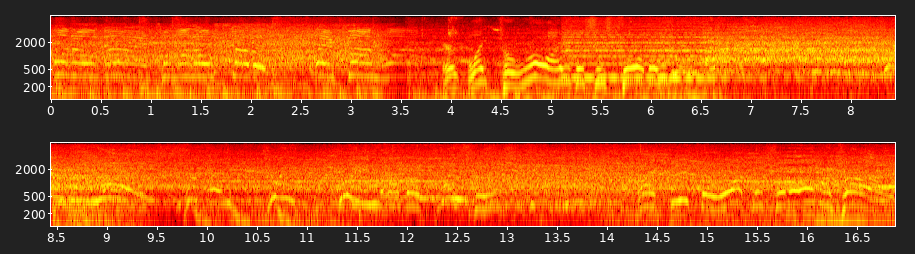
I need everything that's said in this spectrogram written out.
109 to 107. They've gone wild. There's Blake to Roy. This is for the win. Beat the Rockets in overtime.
